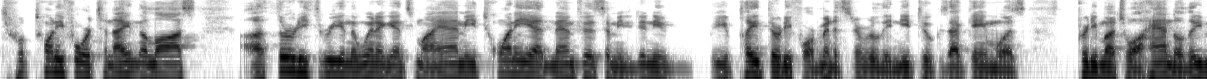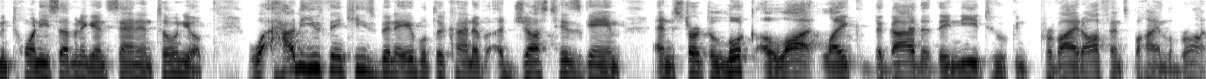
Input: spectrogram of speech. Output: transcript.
24 tonight in the loss, uh, 33 in the win against Miami, 20 at Memphis. I mean he didn't even he played 34 minutes. Didn't really need to because that game was pretty much well handled. Even 27 against San Antonio. What, how do you think he's been able to kind of adjust his game and start to look a lot like the guy that they need who can provide offense behind LeBron?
